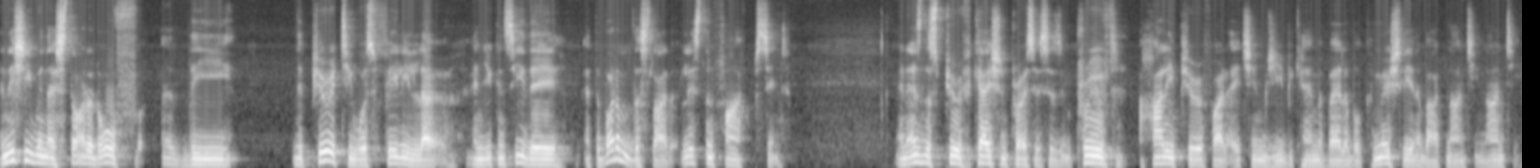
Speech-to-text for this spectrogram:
initially, when they started off, uh, the the purity was fairly low. And you can see there at the bottom of the slide, less than 5%. And as this purification process has improved, highly purified HMG became available commercially in about 1990.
